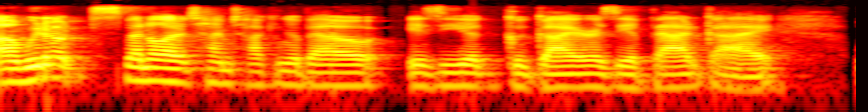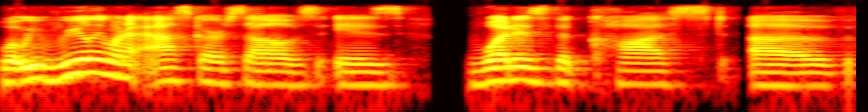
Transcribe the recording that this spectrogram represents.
Um, we don't spend a lot of time talking about is he a good guy or is he a bad guy. What we really want to ask ourselves is what is the cost of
